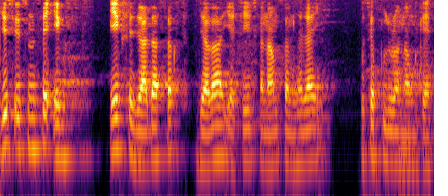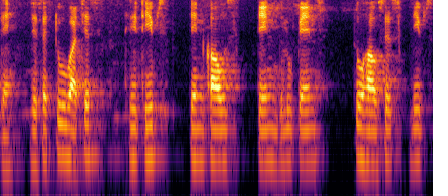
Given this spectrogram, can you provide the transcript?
जिस इसमें से एक एक से ज़्यादा शख्स, जगह या चीज़ का नाम समझा जाए, उसे प्लूरल नाउन कहते हैं। जैसे two watches three tips ten cows ten blue pens two houses lips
